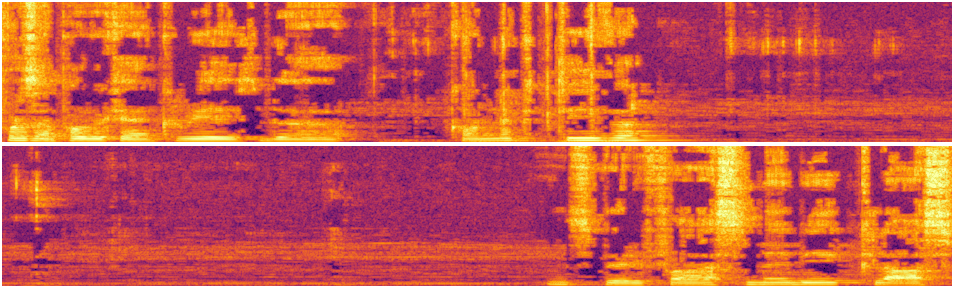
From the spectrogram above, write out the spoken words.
For example, we can create the connective. It's very fast, maybe class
